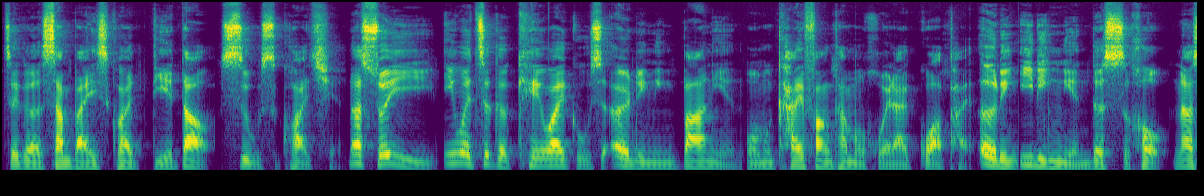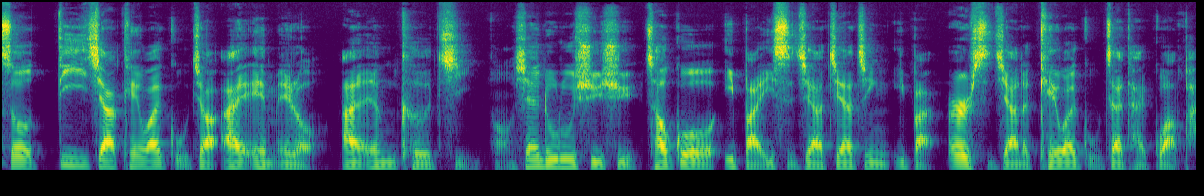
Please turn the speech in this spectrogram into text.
这个三百一十块跌到四五十块钱。那所以，因为这个 KY 股是二零零八年我们开放他们回来挂牌，二零一零年的时候，那时候第一家 KY 股叫 IML。I N 科技哦，现在陆陆续续超过一百一十家，加近一百二十家的 K Y 股在台挂牌，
